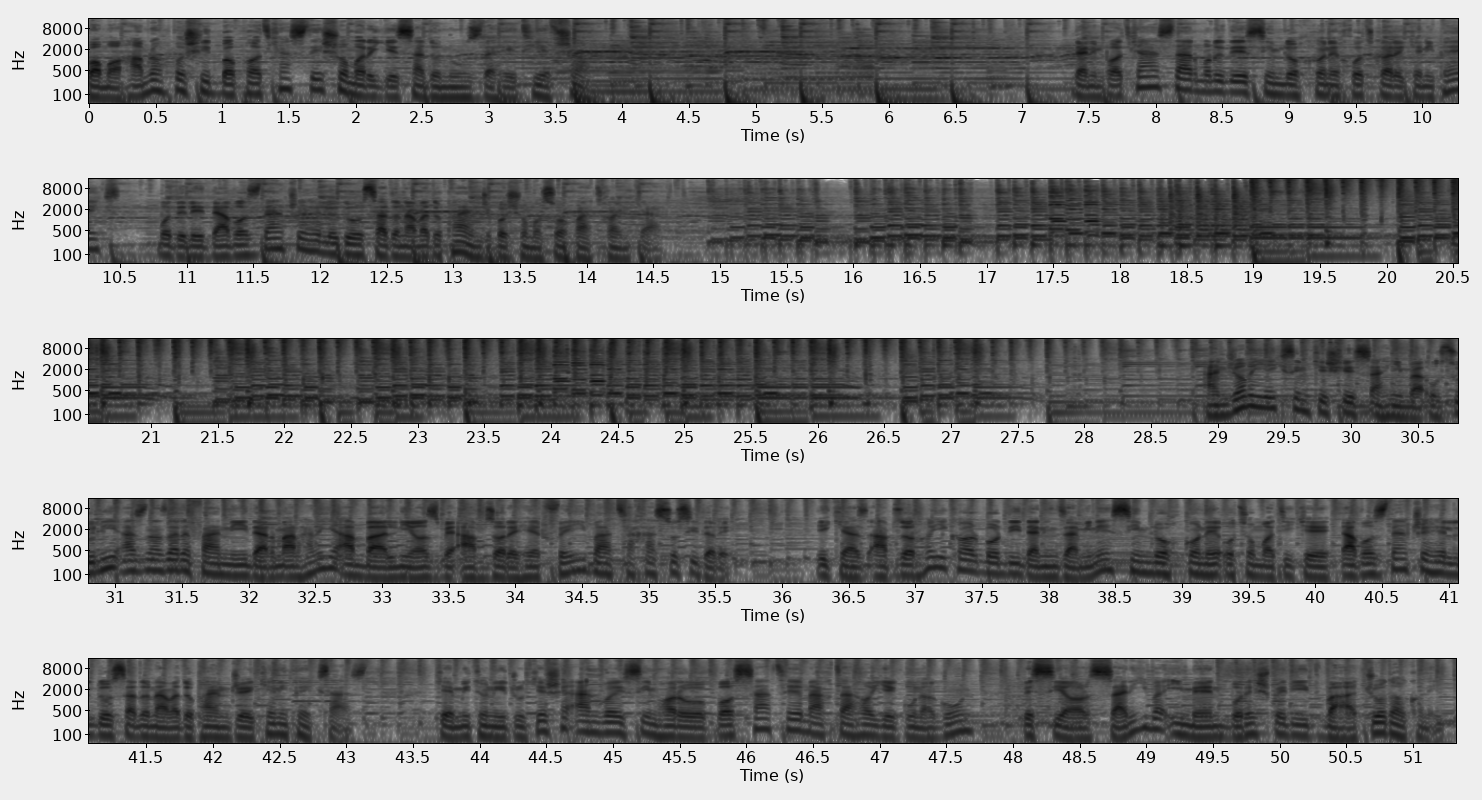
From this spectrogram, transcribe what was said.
با ما همراه باشید با پادکست شماره 119 تیف شام در این پادکست در مورد سیم کن خودکار کنیپکس مدل 1242195 با شما صحبت خواهیم کرد. انجام یک سیمکشی سهیم و اصولی از نظر فنی در مرحله اول نیاز به ابزار حرفه‌ای و تخصصی داره. یکی از ابزارهای کاربردی در این زمینه سیم کنه اتوماتیک 1240295 کنیپکس است که می‌تونید روکش انواع سیم ها رو با سطح مقطع های گوناگون بسیار سریع و ایمن برش بدید و جدا کنید.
